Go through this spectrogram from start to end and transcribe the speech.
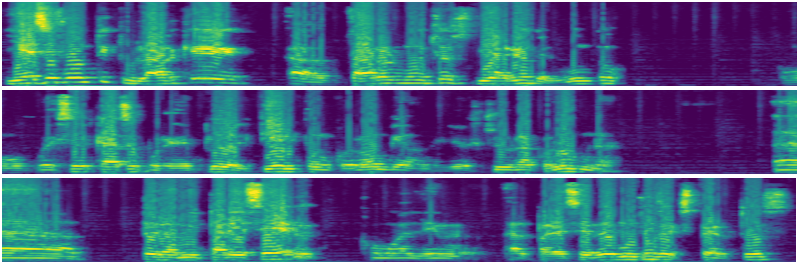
y ese fue un titular que adoptaron muchos diarios del mundo, como puede ser el caso, por ejemplo, del Tiempo en Colombia, donde yo escribo una columna. Ah, pero a mi parecer, como al, parecer de muchos expertos,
